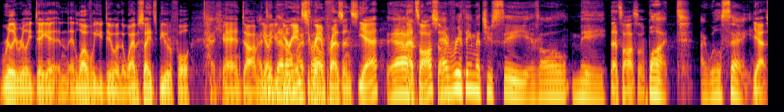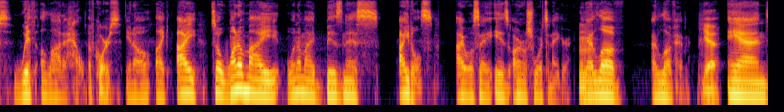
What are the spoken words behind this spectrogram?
really, really dig it and, and love what you do. And the website's beautiful. You. And um, you know, your, your Instagram myself. presence. Yeah. Yeah. That's awesome. Everything that you see is all me, That's awesome. but I will say, Yes, with a lot of help. of course. You know, like I so one of my one of my business idols, I will say, is Arnold Schwarzenegger. Like I love I love him. Yeah. And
